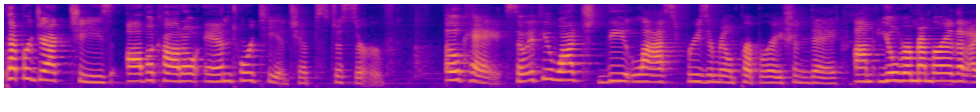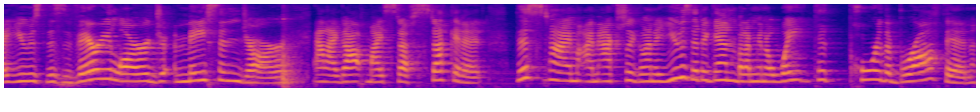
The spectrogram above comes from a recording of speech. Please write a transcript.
pepper jack cheese, avocado, and tortilla chips to serve. Okay, so if you watched the last freezer meal preparation day, um, you'll remember that I used this very large mason jar and I got my stuff stuck in it. This time I'm actually going to use it again, but I'm going to wait to pour the broth in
